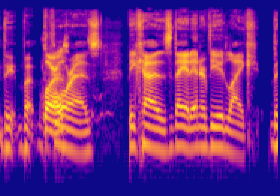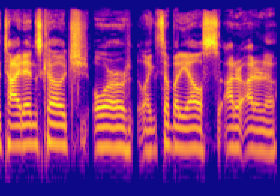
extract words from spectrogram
the but Flores. Flores. because they had interviewed like the tight ends coach or like somebody else. I don't I don't know.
